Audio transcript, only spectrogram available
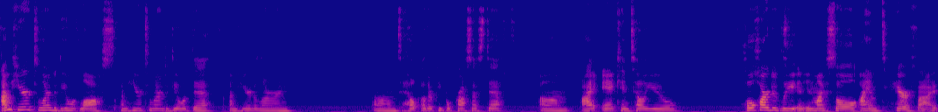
I'm here to learn to deal with loss. I'm here to learn to deal with death. I'm here to learn um, to help other people process death. Um, I I can tell you wholeheartedly and in my soul, I am terrified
